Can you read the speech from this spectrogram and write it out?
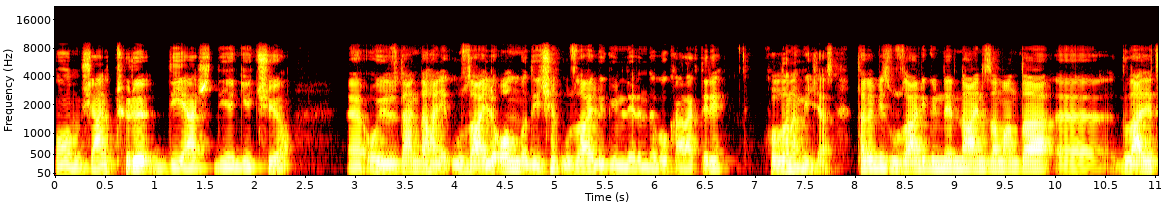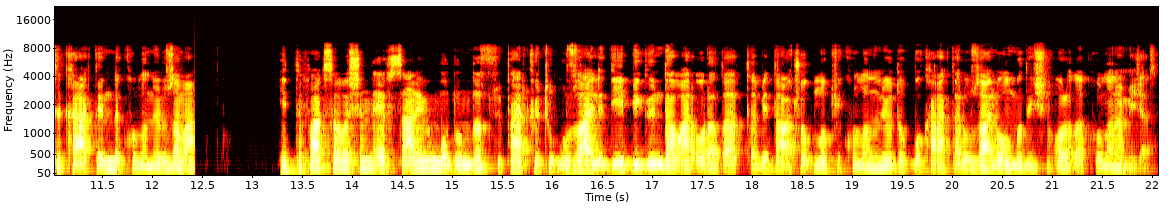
olmuş. Yani türü diğer diye geçiyor. E, o yüzden de hani uzaylı olmadığı için uzaylı günlerinde bu karakteri kullanamayacağız. Tabi biz uzaylı günlerinde aynı zamanda e, Gladiator karakterini de kullanıyoruz ama İttifak Savaşı'nın efsanevi modunda süper kötü uzaylı diye bir gün de var. Orada tabi daha çok Loki kullanılıyordu. Bu karakter uzaylı olmadığı için orada kullanamayacağız.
